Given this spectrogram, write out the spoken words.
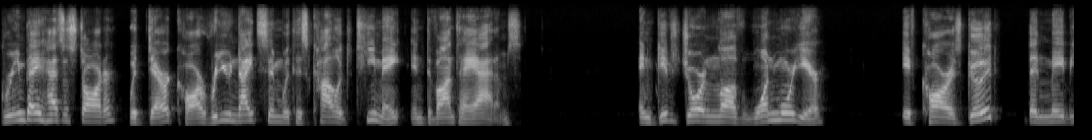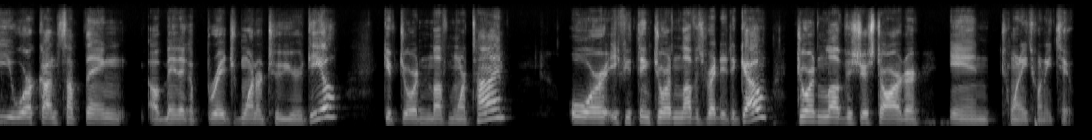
Green Bay has a starter with Derek Carr, reunites him with his college teammate in Davante Adams, and gives Jordan Love one more year. If Carr is good, then maybe you work on something of maybe like a bridge one or two year deal, give Jordan Love more time. Or if you think Jordan Love is ready to go, Jordan Love is your starter in 2022.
